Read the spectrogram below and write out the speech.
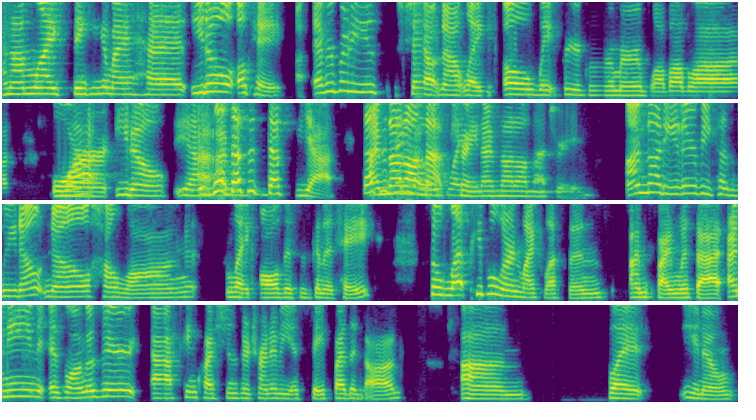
And I'm like thinking in my head, you know, okay, everybody's shouting out like, oh, wait for your groomer, blah blah blah, or you know, yeah. well, I'm- that's it. That's yeah. That's I'm not thing, on though, that is, like, train. I'm not on that train. I'm not either because we don't know how long like all this is going to take. So let people learn life lessons. I'm fine with that. I mean, as long as they're asking questions, they're trying to be as safe by the dog. Um, but you know,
